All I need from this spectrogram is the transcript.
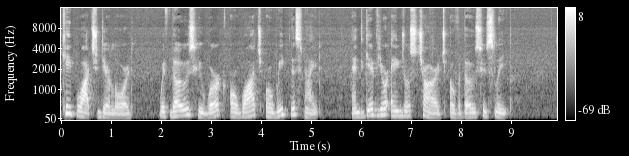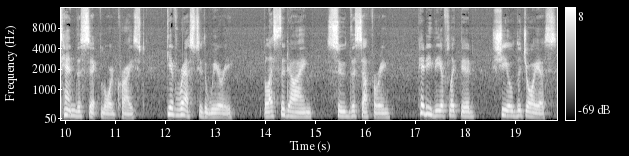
Keep watch, dear Lord, with those who work or watch or weep this night, and give your angels charge over those who sleep. Tend the sick, Lord Christ. Give rest to the weary. Bless the dying. Soothe the suffering. Pity the afflicted. Shield the joyous.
